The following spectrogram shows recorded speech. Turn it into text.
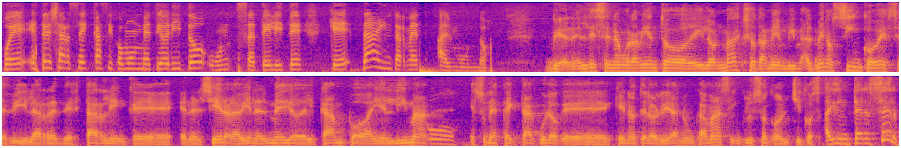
fue estrellarse casi como un meteorito, un satélite que da internet al mundo. Bien, el desenamoramiento de Elon Musk, yo también vi, al menos cinco veces vi la red de Starlink eh, en el cielo, la vi en el medio del campo, ahí en Lima. Oh. Es un espectáculo que, que no te lo olvidas nunca más, incluso con chicos. Hay un tercer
